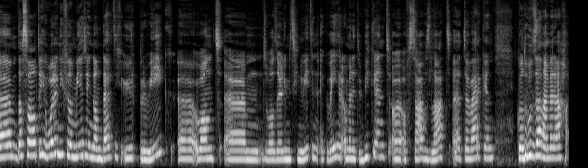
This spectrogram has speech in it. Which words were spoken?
Um, dat zal tegenwoordig niet veel meer zijn dan 30 uur per week. Uh, want, um, zoals jullie misschien weten, ik weiger om in het weekend uh, of s'avonds laat uh, te werken. Ik wil de woensdag namiddag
